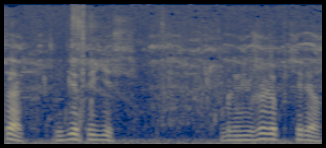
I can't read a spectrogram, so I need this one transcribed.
Так, где-то есть. Блин, неужели я потерял?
